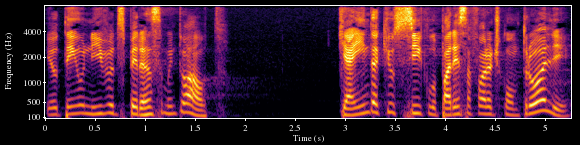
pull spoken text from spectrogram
eu tenho um nível de esperança muito alto. Que ainda que o ciclo pareça fora de controle,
